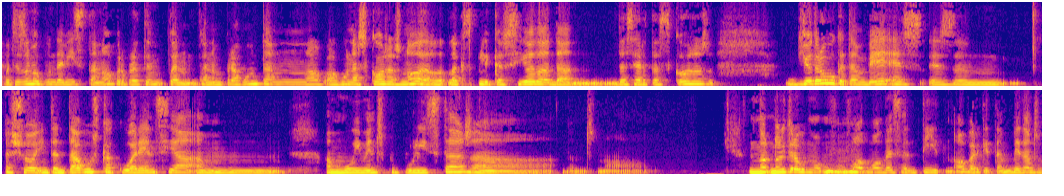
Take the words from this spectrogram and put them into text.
potser és el meu punt de vista, no? però per exemple, quan, quan em pregunten algunes coses, no? l'explicació de, de, de certes coses, jo trobo que també és, és um, això, intentar buscar coherència amb, amb moviments populistes, uh, doncs no, no, no li trobo molt, molt, molt de sentit, no? perquè també doncs,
